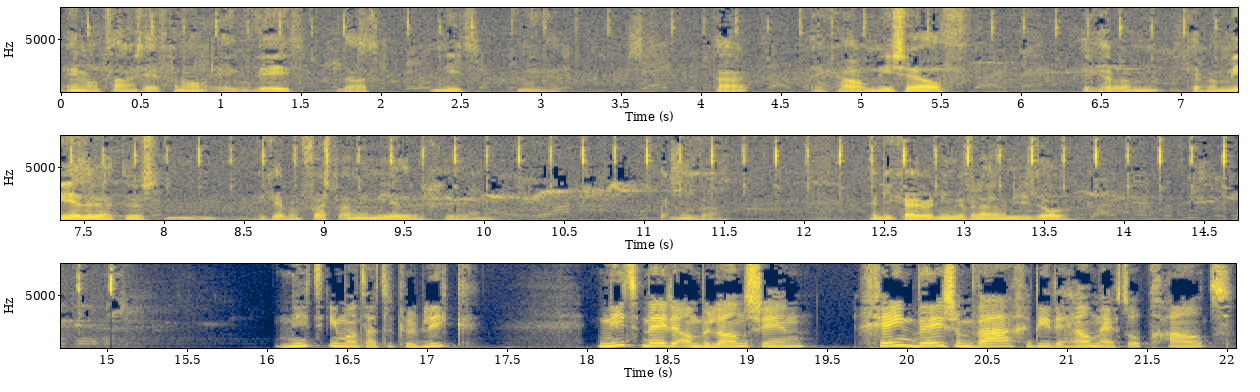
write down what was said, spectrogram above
in ontvangst heeft genomen, ik weet dat niet meer. Maar ik hou hem niet zelf. Ik heb hem, ik heb meerdere, dus ik heb hem vast aan die meerdere. Dat moet wel. En die kan je ook niet meer vragen, die is dood. Niet iemand uit het publiek. Niet mee ambulance in. Geen bezemwagen die de helm heeft opgehaald.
